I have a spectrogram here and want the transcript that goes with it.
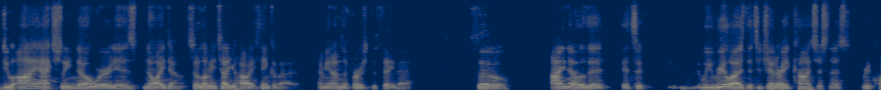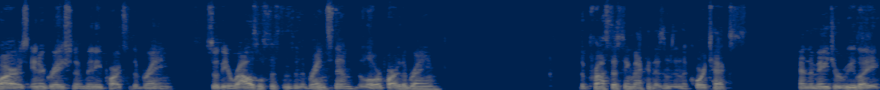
do I actually know where it is? No, I don't. So let me tell you how I think about it. I mean, I'm the first to say that. So I know that it's a, we realize that to generate consciousness requires integration of many parts of the brain. So the arousal systems in the brainstem, the lower part of the brain, the processing mechanisms in the cortex, and the major relay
